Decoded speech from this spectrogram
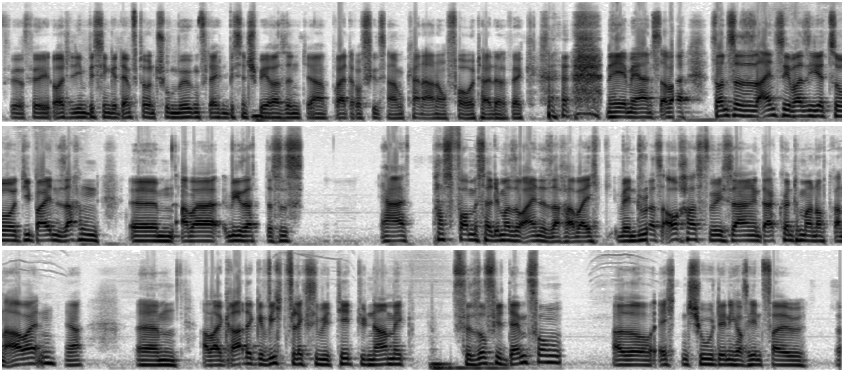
für, für die Leute, die ein bisschen gedämpfteren Schuh mögen, vielleicht ein bisschen schwerer sind, ja, breitere Füße haben, keine Ahnung, Vorurteile weg. nee, im Ernst. Aber sonst ist das Einzige, was ich jetzt so, die beiden Sachen, ähm, aber wie gesagt, das ist, ja, Passform ist halt immer so eine Sache. Aber ich, wenn du das auch hast, würde ich sagen, da könnte man noch dran arbeiten, ja. Ähm, aber gerade Gewicht, Flexibilität, Dynamik für so viel Dämpfung, also echt ein Schuh, den ich auf jeden Fall äh,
